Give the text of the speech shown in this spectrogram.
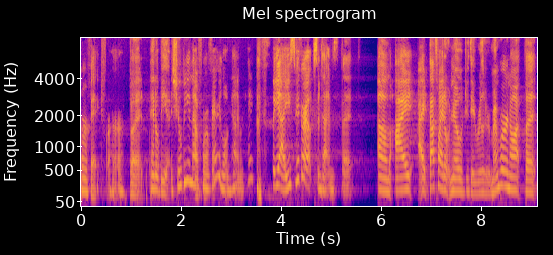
Perfect for her, but it'll be she'll be in that for a very long time. Okay, but yeah, I used to pick her up sometimes, but um, I I that's why I don't know do they really remember or not. But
